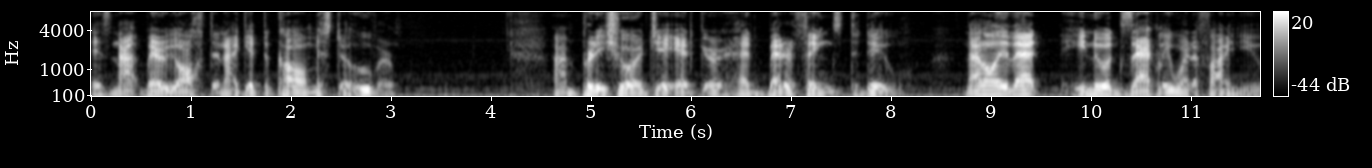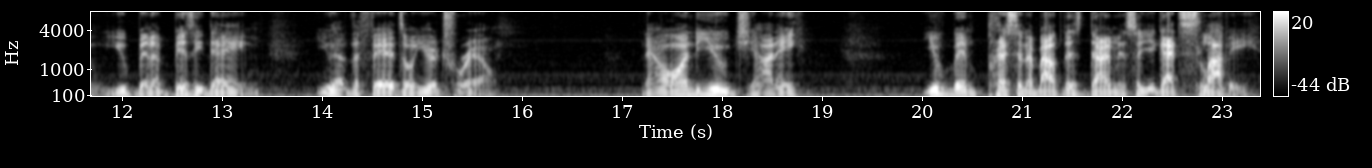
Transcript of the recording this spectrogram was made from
it's not very often I get to call Mr. Hoover. I'm pretty sure J. Edgar had better things to do. Not only that, he knew exactly where to find you. You've been a busy dame. You have the feds on your trail. Now on to you, Johnny. You've been pressing about this diamond, so you got sloppy.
